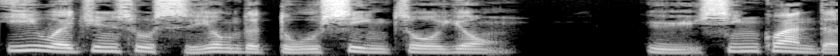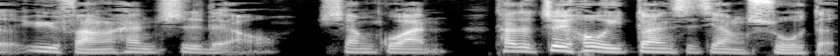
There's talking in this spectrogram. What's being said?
伊维菌素使用的毒性作用与新冠的预防和治疗相关。它的最后一段是这样说的：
